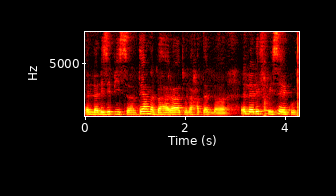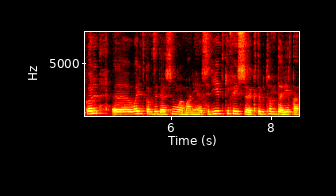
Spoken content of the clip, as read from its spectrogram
les épices نتاعنا البهارات ولا حتى les fruits secs والكل آه وريتكم زاد شنو معناها شريط؟ كيفاش كتبتهم بطريقه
